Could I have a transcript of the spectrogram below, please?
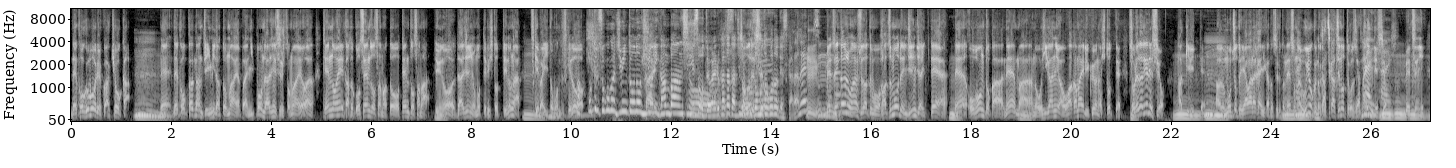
で国防力は強化。うんね、で国家間っていう意味だと、まあ、やっぱり日本を大事にする人、まあ、要は天皇陛下とご先祖様とお天道様っていうのを大事に思ってる人っていうのがつけばいいと思うんですけまあど、本当にそこが自民党の非常に岩盤支持層と言われる方たちの望むところですからね。うん、別に大丈夫ないですよ。だってもう初詣に神社行って、ね、お盆とかね、まあ、あのお彼岸にはお墓参り行くような人ってそれだけですよ。はっきり言って、ん。あのもうちょっと柔らかい言い方するとねそんな右翼のガチガチのってことじゃないんですよ、はいはい。別に。う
